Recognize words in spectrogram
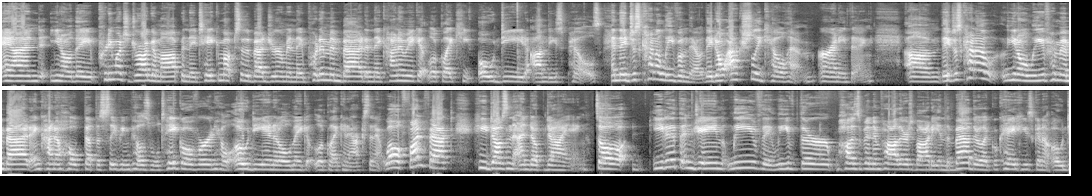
and you know they pretty much drug him up and they take him up to the bedroom and they put him in bed and they kind of make it look like he OD'd on these pills. And they just kind of leave him there. They don't actually kill him or anything. Um, they just kind of you know leave him in bed and kind of hope that the sleeping pills will take over and he'll OD and it'll make it look like an accident. Well fun fact he doesn't end up dying. So Edith and Jane leave. They leave their husband and father's body in the bed. They're like okay he's gonna OD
